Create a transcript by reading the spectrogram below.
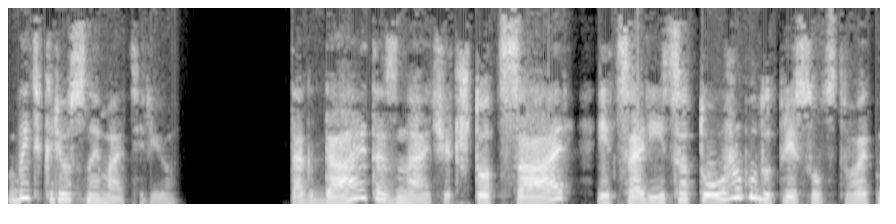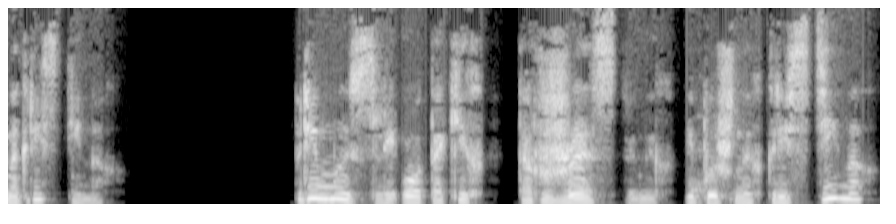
быть крестной матерью. Тогда это значит, что царь и царица тоже будут присутствовать на крестинах. При мысли о таких торжественных и пышных крестинах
